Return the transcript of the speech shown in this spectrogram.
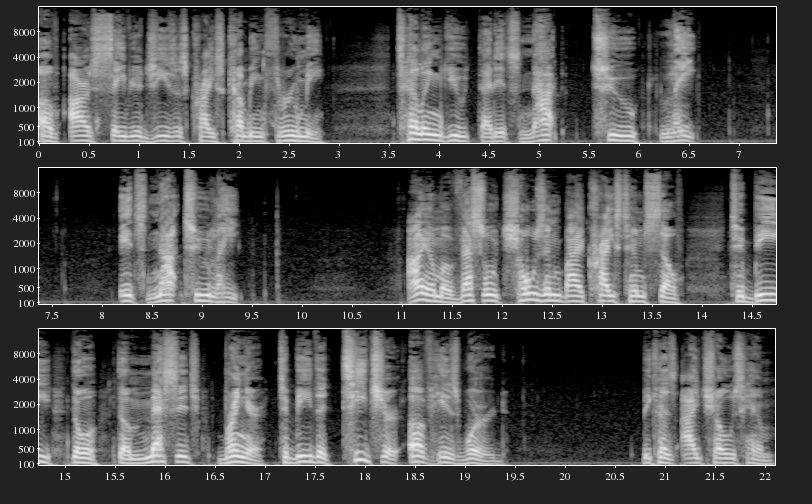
of our Savior Jesus Christ coming through me, telling you that it's not too late. It's not too late. I am a vessel chosen by Christ Himself to be the, the message bringer, to be the teacher of His word, because I chose Him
